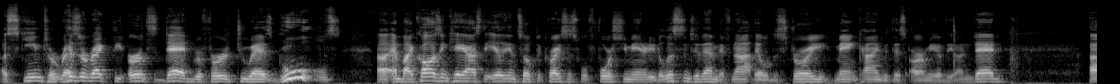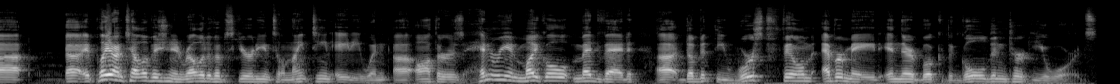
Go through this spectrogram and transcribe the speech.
a scheme to resurrect the Earth's dead, referred to as ghouls. Uh, and by causing chaos, the aliens hope the crisis will force humanity to listen to them. If not, they will destroy mankind with this army of the undead. Uh, uh, it played on television in relative obscurity until 1980, when uh, authors Henry and Michael Medved uh, dubbed it the worst film ever made in their book, The Golden Turkey Awards.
